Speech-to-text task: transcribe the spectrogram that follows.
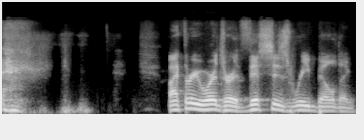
my three words are this is rebuilding.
